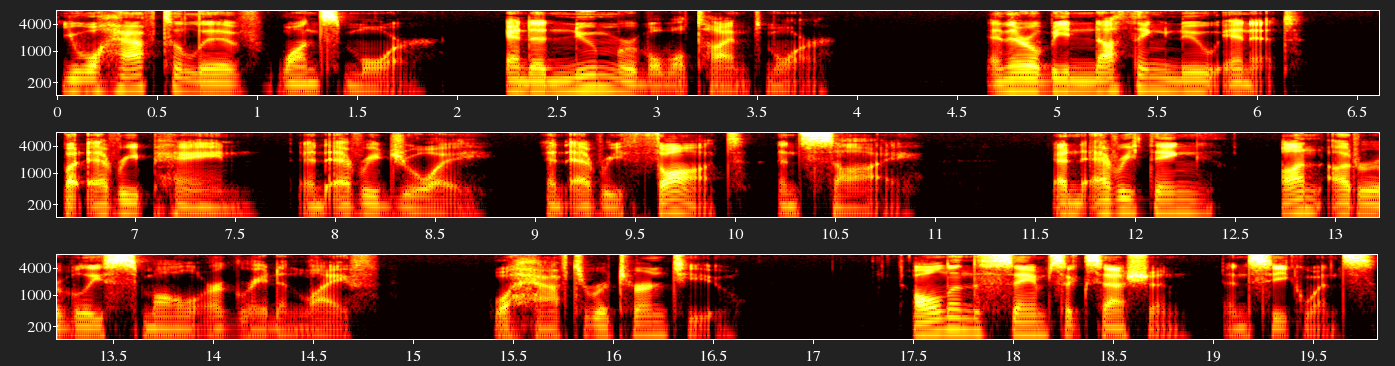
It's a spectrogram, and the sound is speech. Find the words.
you will have to live once more and innumerable times more. And there will be nothing new in it, but every pain and every joy and every thought and sigh, and everything unutterably small or great in life will have to return to you, all in the same succession and sequence.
